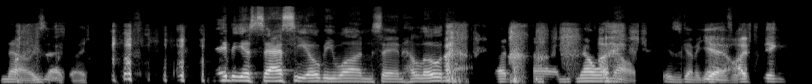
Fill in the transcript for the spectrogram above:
No, exactly. Maybe a sassy Obi-Wan saying hello there, but um, no one else is going to get Yeah, I think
